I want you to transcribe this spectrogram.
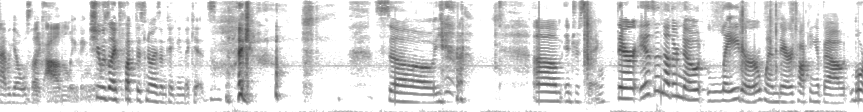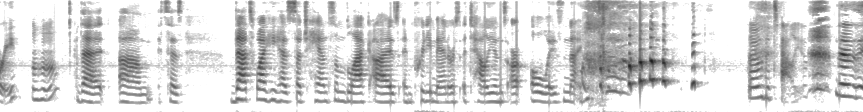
abigail was like, like, I'm leaving. she was like fuck this noise i'm taking the kids like so yeah um interesting there is another note later when they're talking about laurie Mm-hmm. that um, it says that's why he has such handsome black eyes and pretty manners. Italians are always nice. Those Italians. They,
